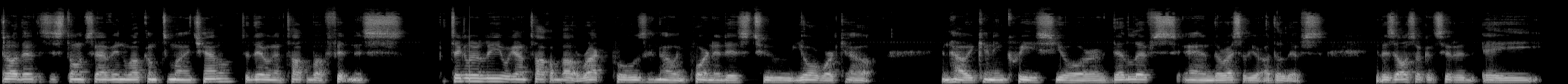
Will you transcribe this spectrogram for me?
Hello there, this is Stone and welcome to my channel. Today we're going to talk about fitness. Particularly, we're going to talk about rack pulls and how important it is to your workout and how it can increase your deadlifts and the rest of your other lifts. It is also considered a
